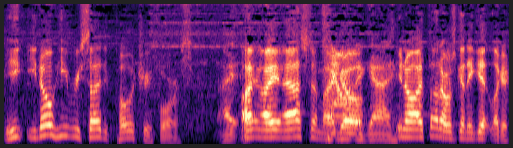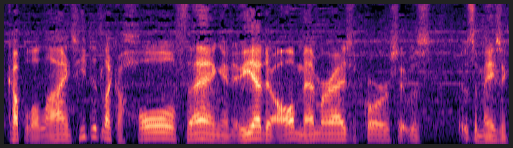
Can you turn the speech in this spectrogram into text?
he. You know, he recited poetry for us. I, I, I asked him. I go, guy. you know, I thought I was going to get like a couple of lines. He did like a whole thing, and he had it all memorized. Of course, it was it was amazing.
